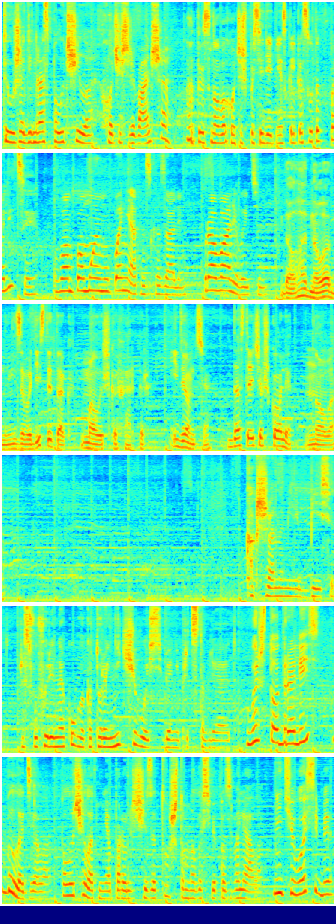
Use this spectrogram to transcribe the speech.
Ты уже один раз получила. Хочешь реванша? А ты снова хочешь посидеть несколько суток в полиции? Вам, по-моему, понятно сказали. Проваливайте. Да ладно, ладно, не заводись ты так, малышка Харпер. Идемте. До встречи в школе, Нова. Как же она меня бесит. Расфуфыренная кукла, которая ничего из себя не представляет. Вы что, дрались? Было дело. Получила от меня пару лещей за то, что много себе позволяла. Ничего себе.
